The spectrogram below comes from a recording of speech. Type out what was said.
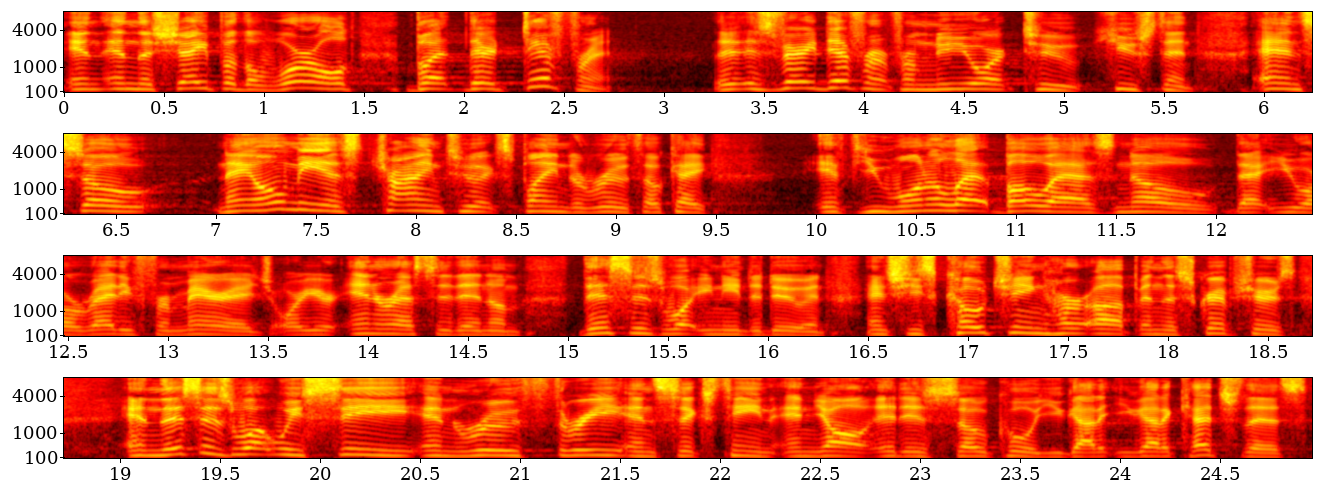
in, in the shape of the world, but they're different. It's very different from New York to Houston. And so Naomi is trying to explain to Ruth okay, if you want to let Boaz know that you are ready for marriage or you're interested in him, this is what you need to do. And, and she's coaching her up in the scriptures. And this is what we see in Ruth 3 and 16. And y'all, it is so cool. You got you got to catch this.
